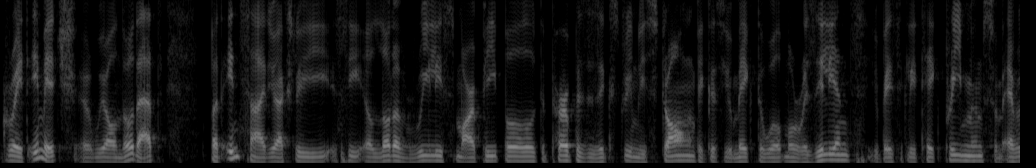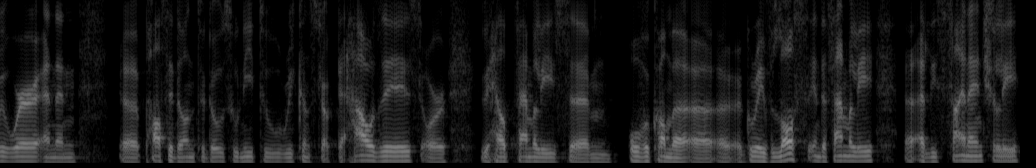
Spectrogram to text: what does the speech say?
great image, uh, we all know that, but inside, you actually see a lot of really smart people. The purpose is extremely strong because you make the world more resilient. You basically take premiums from everywhere and then uh, pass it on to those who need to reconstruct their houses, or you help families um, overcome a, a, a, grave loss in the family, uh, at least financially.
